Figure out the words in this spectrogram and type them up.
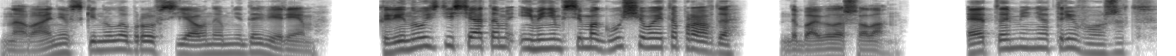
Навани вскинула бровь с явным недоверием. «Клянусь десятым именем всемогущего, это правда», – добавила Шалан. «Это меня тревожит.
